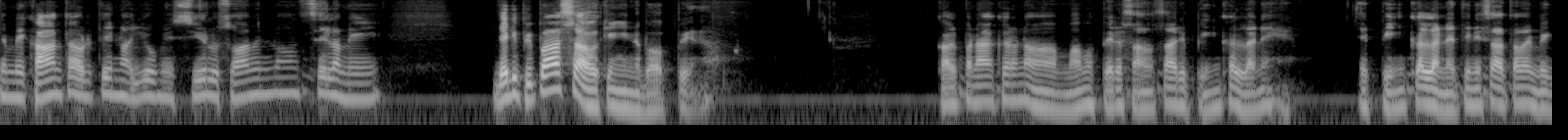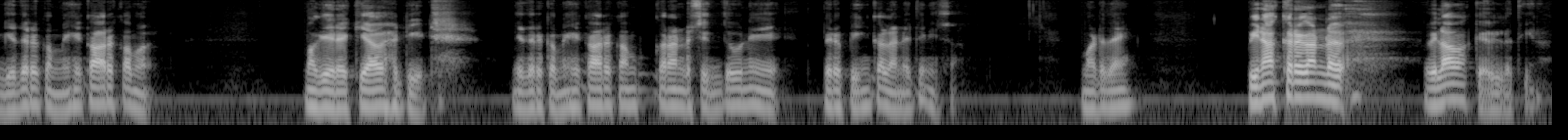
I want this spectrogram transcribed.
දැන් මේ කාන්තාවට තියෙන අයියෝ මේ සියලු ස්වාමීන් වහන්සේලා මේ දැඩි පිපාසාවකින් ඉන්න බව පේනවා. කල්පනා කරනවා මම පෙර සංසාරේ පින් කළා නැහැ. ඒ පින් කළා නැති නිසා තමයි මේ gedaraක මෙහෙකාරකම මගේ රැකියාව හැටියට. gedaraක මෙහෙකාරකම් කරන්න සිද්ධ වුණේ පෙර පින් කළා නැති නිසා. මට දැන් පිනක් කරගන්න වෙලාවක් ඇවිල්ලා තියෙනවා.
